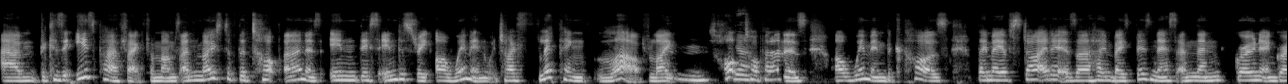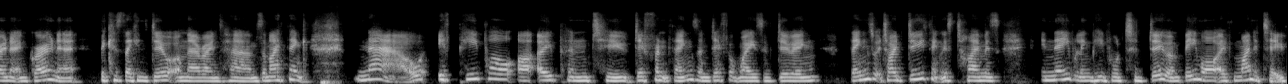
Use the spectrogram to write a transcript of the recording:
um, because it is perfect for mums. And most of the top earners in this industry are women, which I flipping love. Like mm, top, yeah. top earners are women because they may have started it as a home based business and then grown it and grown it and grown it because they can do it on their own terms. And I think now, if people are open to different things and different ways of doing things, which I do think this time is enabling people to do and be more open minded to,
